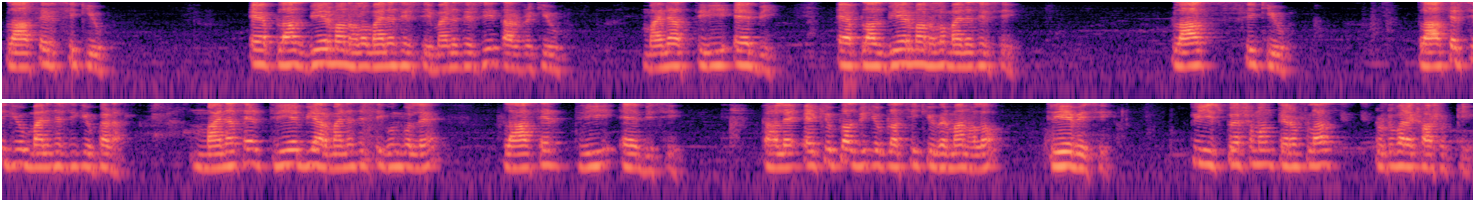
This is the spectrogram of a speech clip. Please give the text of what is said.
প্লাসের C cube A plus B এর মান হলো মাইনাসের সি মাইনাসের C তারপরে cube minus three A B A plus B এর মান হলো মাইনাসের সি প্লাস সি কিউব প্লাসের সি কিউব মাইনাসের সি কিউব কাটা? মাইনাসের থ্রি এ বি আর মাইনাসের সি গুণ করলে প্লাসের থ্রি এ বি সি তাহলে A cube plus B cube plus C কিউবের মান হলো three A B C P square সমান তেরো প্লাস রুট একশো আষট্টি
